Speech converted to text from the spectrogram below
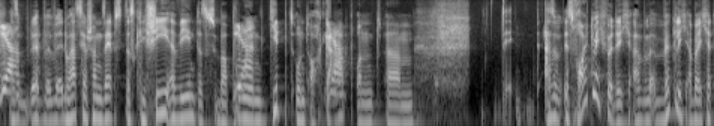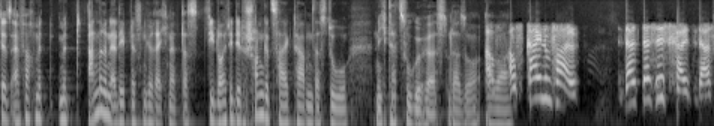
Ja. Also, du hast ja schon selbst das Klischee erwähnt, dass es über Polen ja. gibt und auch gab. Ja. Und ähm, also es freut mich für dich, aber, wirklich, aber ich hätte jetzt einfach mit, mit anderen Erlebnissen gerechnet, dass die Leute dir schon gezeigt haben, dass du nicht dazugehörst oder so. Aber auf, auf keinen Fall. Das, das ist halt das.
